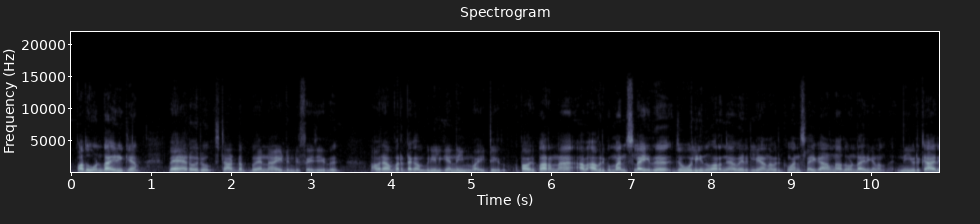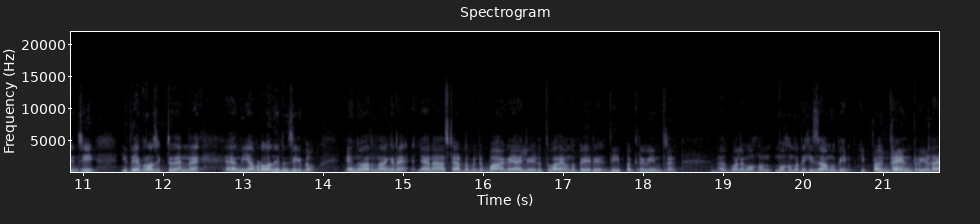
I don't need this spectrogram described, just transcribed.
അപ്പോൾ അതുകൊണ്ടായിരിക്കാം വേറെ ഒരു സ്റ്റാർട്ടപ്പ് എന്നെ ഐഡന്റിഫൈ ചെയ്ത് അവർ അവരുടെ കമ്പനിയിലേക്ക് എന്നെ ഇൻവൈറ്റ് ചെയ്തു. അപ്പോൾ അവർ പറഞ്ഞ അവ- അവർക്ക് മനസ്സിലായി ഇത് ജോലി എന്ന് പറഞ്ഞാൽ വരില്ല എന്ന് അവർക്ക് മനസ്സിലായി കാണണം. അതുകൊണ്ടായിരിക്കണം നീ ഒരു കാര്യം ചെയ്യ് ഇതേ പ്രോജക്റ്റ് തന്നെ നീ അവിടെ വന്നിരുന്ന് ചെയ്തോ എന്ന് പറഞ്ഞാൽ അങ്ങനെ ഞാൻ ആ സ്റ്റാർട്ടപ്പിന്റെ ഭാഗമായി അതിൽ എടുത്തു പറയാവുന്ന പേര് ദീപക് രവീന്ദ്രൻ അതുപോലെ മുഹമ്മദ് ഹിസാമുദ്ദീൻ ഇപ്പോഴത്തെ എൻട്രിയുടെ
